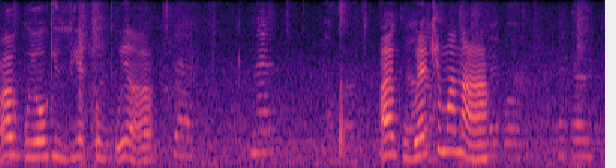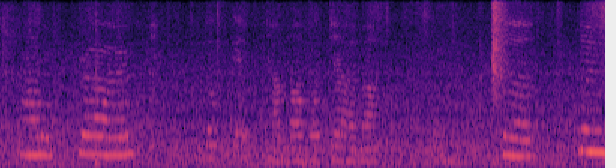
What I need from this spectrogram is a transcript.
아이고 여기 위에 또 뭐야? 셋, 넷, 다섯, 아이고 왜 이렇게 많아? 일곱, 여덟, 아홉, 열. 이렇게 잡아보자. 하나, 둘, 셋, 넷,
